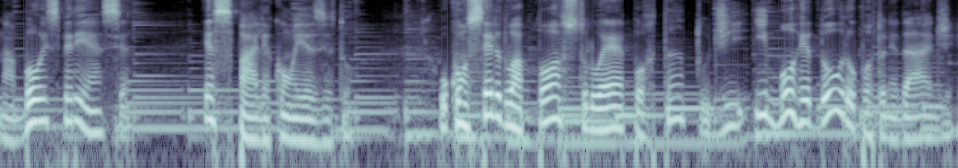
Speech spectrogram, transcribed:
na boa experiência, espalha com êxito. O conselho do apóstolo é, portanto, de imorredoura oportunidade.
